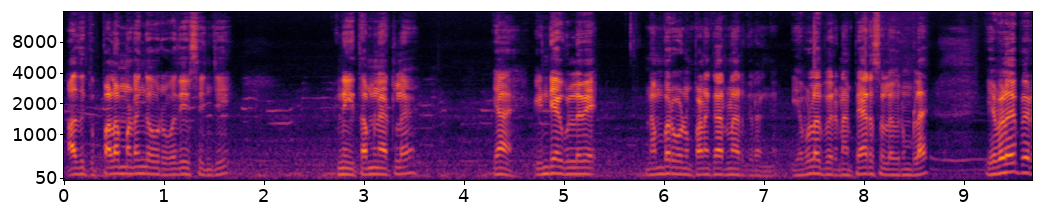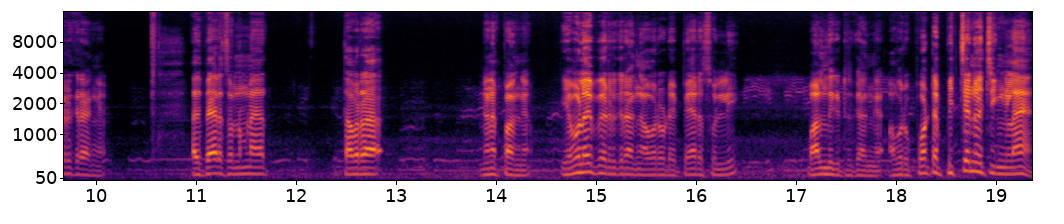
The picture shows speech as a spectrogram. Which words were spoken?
அதுக்கு பல மடங்கு அவர் உதவி செஞ்சு இன்றைக்கி தமிழ்நாட்டில் ஏன் இந்தியாவுக்குள்ளவே நம்பர் ஒன் பணக்காரனாக இருக்கிறாங்க. எவ்வளோ பேர் நான் பேரை சொல்ல விரும்பல. எவ்வளோ பேர் இருக்கிறாங்க. அது பேரை சொன்னோம்னா தவறாக நினைப்பாங்க. எவ்வளோ பேர் இருக்கிறாங்க அவருடைய பேரை சொல்லி வாழ்ந்துக்கிட்டு இருக்காங்க. அவர் போட்ட பிச்சைன்னு வச்சிங்களேன்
